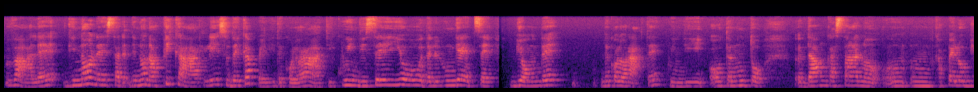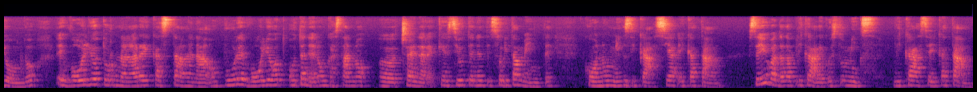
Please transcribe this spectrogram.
vale di non, essere, di non applicarli su dei capelli decolorati, quindi se io ho delle lunghezze bionde decolorate, quindi ho ottenuto eh, da un castano un, un, capello biondo e voglio tornare castana oppure voglio ottenere un castano uh, cenere che si ottiene solitamente con un mix di cassia e catam. Se io vado ad applicare questo mix di cassia e katam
